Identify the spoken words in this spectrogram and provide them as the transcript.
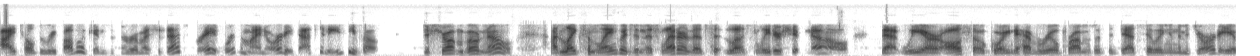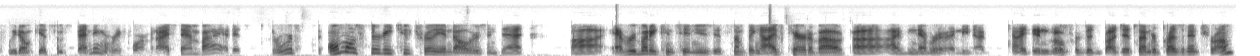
I told the Republicans in the room, I said, "That's great. We're the minority. That's an easy vote." Just show up and vote no. I'd like some language in this letter that lets leadership know that we are also going to have real problems with the debt ceiling in the majority if we don't get some spending reform. And I stand by it. It's through almost $32 trillion in debt. Uh, everybody continues. It's something I've cared about. Uh, I've never, I mean, I, I didn't vote for the budgets under President Trump,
